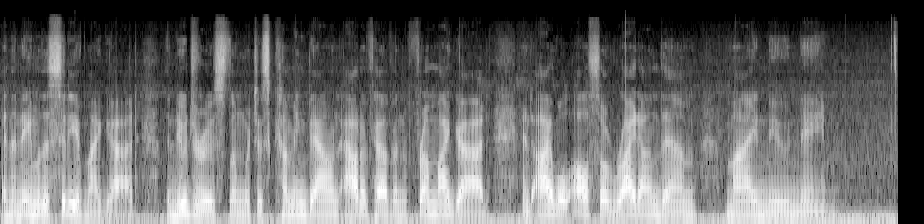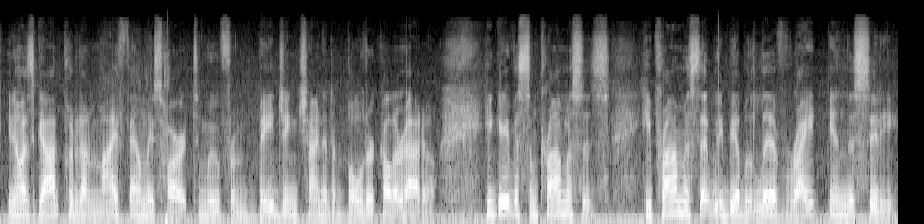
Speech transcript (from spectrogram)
and the name of the city of my God, the new Jerusalem, which is coming down out of heaven from my God, and I will also write on them my new name. You know, as God put it on my family's heart to move from Beijing, China to Boulder, Colorado, He gave us some promises. He promised that we'd be able to live right in the city,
